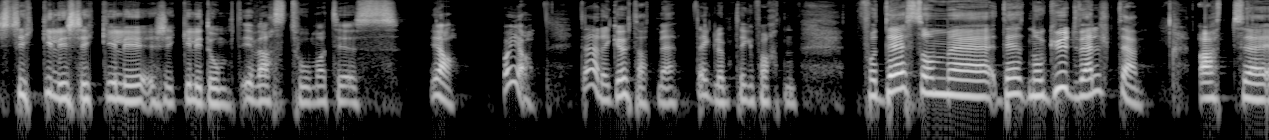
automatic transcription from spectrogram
Skikkelig, skikkelig skikkelig dumt i vers 2, Matteus. Ja. Å ja, det hadde jeg òg tatt med. Det glemte jeg i farten. For det som, eh, det, når Gud valgte at uh,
